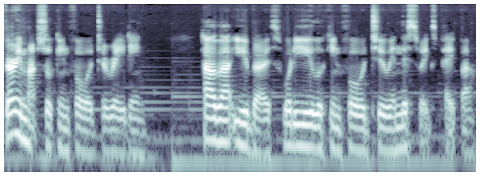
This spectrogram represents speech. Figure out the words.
very much looking forward to reading. How about you both? What are you looking forward to in this week's paper?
